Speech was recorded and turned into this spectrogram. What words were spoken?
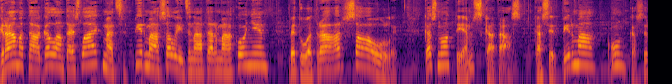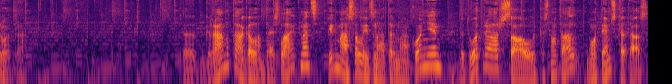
Grāmatā Galantais laikmets pirmā salīdzināta ar mākoņiem, bet otrā ar sauli. Kas no tiem skatās? Kas ir pirmā un kas ir otrā? Tad grāmatā Galantais laikmets pirmā salīdzināta ar mākoņiem, bet otrā ar sauli. Kas no, tā, no tiem skatās?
